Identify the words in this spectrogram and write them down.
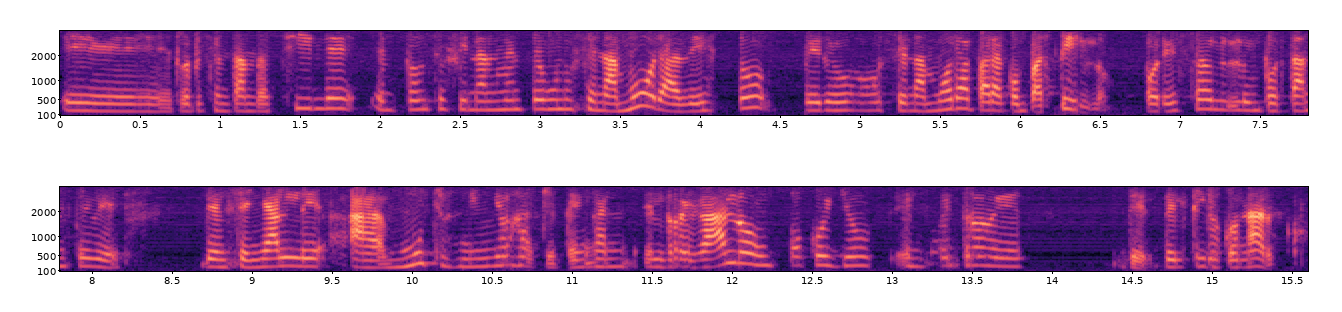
eh, representando a Chile. Entonces finalmente uno se enamora de esto pero se enamora para compartirlo. Por eso es lo importante de enseñarle a muchos niños a que tengan el regalo un poco yo encuentro de del tiro con arco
